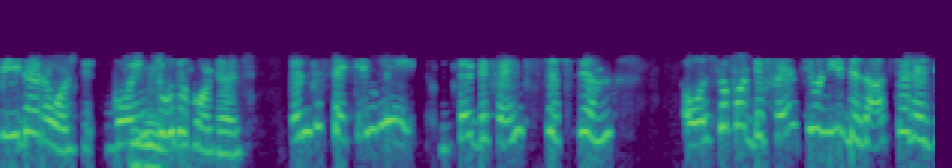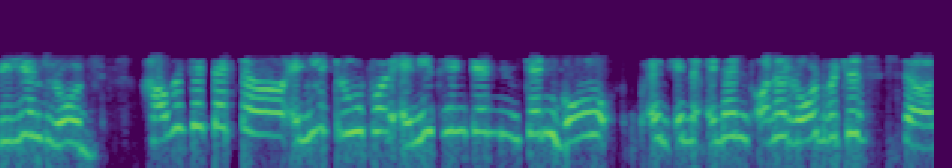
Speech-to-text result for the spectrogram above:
feeder roads going mm-hmm. to the borders? Then the secondly, the defense system, also for defense you need disaster resilient roads. How is it that uh, any troop or anything can can go in in, in an, on a road which is uh,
